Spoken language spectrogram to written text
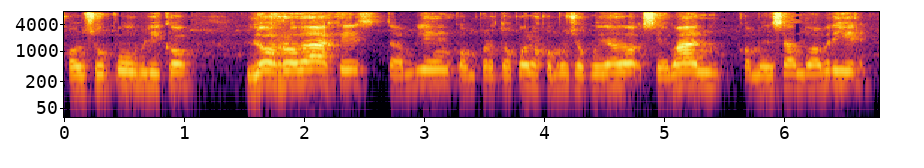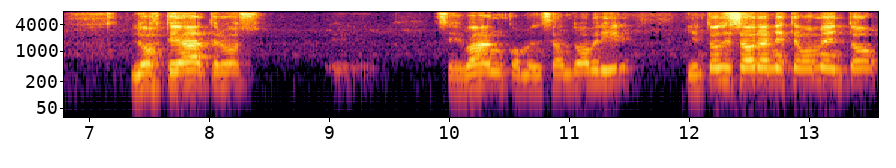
con, su público. Los rodajes también, con protocolos con mucho cuidado, se van comenzando a abrir. Los teatros eh, se van comenzando a abrir. Y entonces ahora en este momento,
